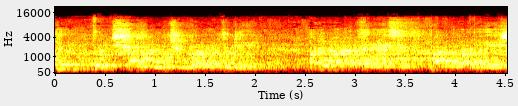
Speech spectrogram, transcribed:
ভিত্তিক সমাজ গড়ে তুলি হাফেজ বাংলাদেশ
